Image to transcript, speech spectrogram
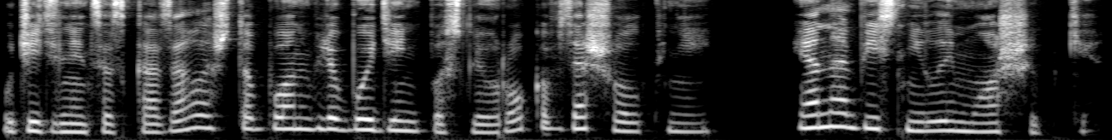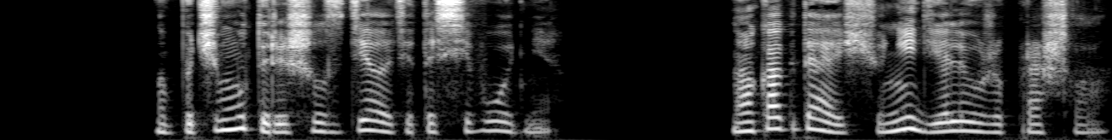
Учительница сказала, чтобы он в любой день после уроков зашел к ней, и она объяснила ему ошибки. «Но почему ты решил сделать это сегодня?» «Ну а когда еще? Неделя уже прошла.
